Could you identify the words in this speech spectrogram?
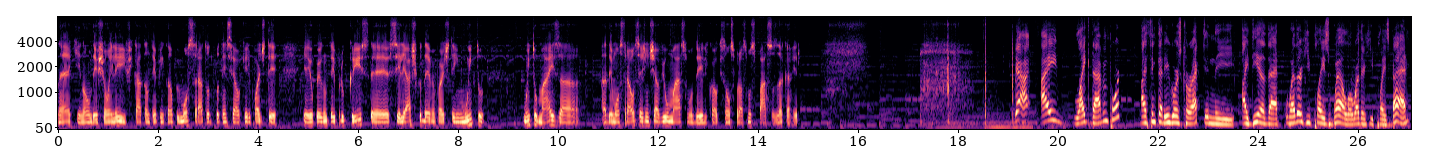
né? Que não deixam ele ficar tanto tempo em campo e mostrar todo o potencial que ele pode ter. E aí eu perguntei pro Chris é, se ele acha que o Davenport tem muito, muito mais a, a demonstrar ou se a gente já viu o máximo dele, qual que são os próximos passos da carreira. Yeah, I, I like Davenport. I think that Igor's correct in the idea that whether he plays well or whether he plays bad,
